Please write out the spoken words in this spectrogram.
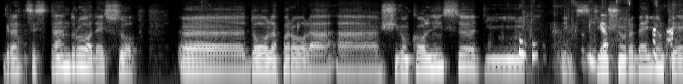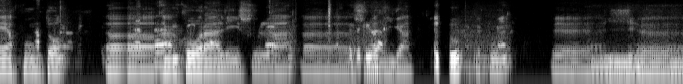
grazie Sandro. Adesso eh, do la parola a Siobhan Collins di Extinction Rebellion che è appunto eh, ancora lì sulla, eh, sulla diga. E tu? Per cui eh, gli, eh,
